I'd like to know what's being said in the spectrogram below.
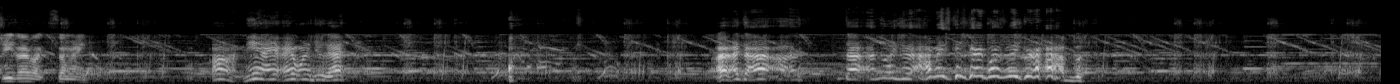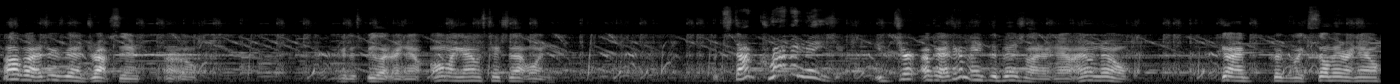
jeez, I have like so many. Oh man, I, I don't want to do that. I, I, I, I, how many skins can I possibly grab? Oh god, I think it's gonna drop soon. Uh oh. I can just feel it right now. Oh my god, I almost catch that one. Stop crabbing me! You jerk. Okay, I think I'm heading to the finish line right now. I don't know. God, grabbed like so many right now.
